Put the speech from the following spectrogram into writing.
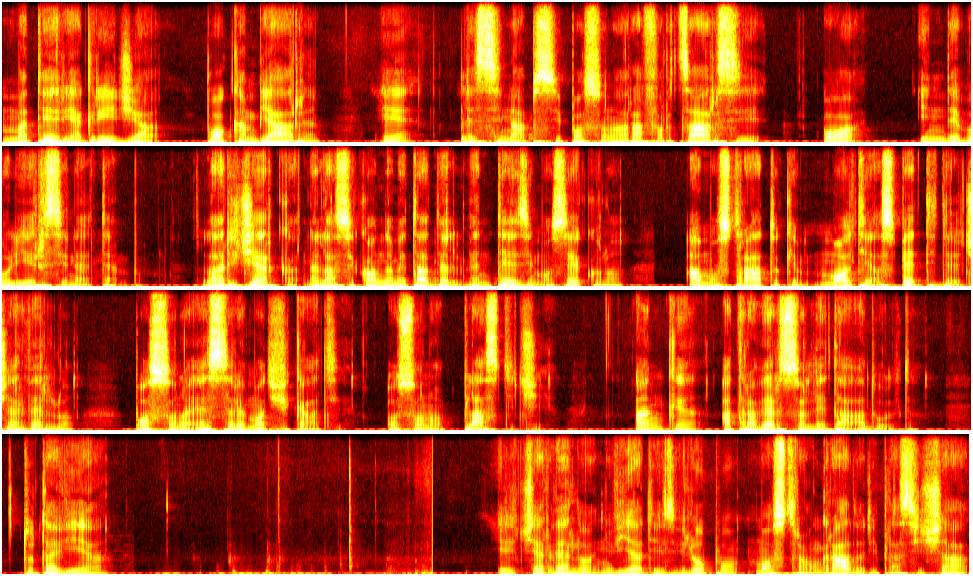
materia grigia può cambiare e le sinapsi possono rafforzarsi o indebolirsi nel tempo. La ricerca nella seconda metà del XX secolo ha mostrato che molti aspetti del cervello possono essere modificati o sono plastici anche attraverso l'età adulta. Tuttavia, il cervello in via di sviluppo mostra un grado di plasticità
